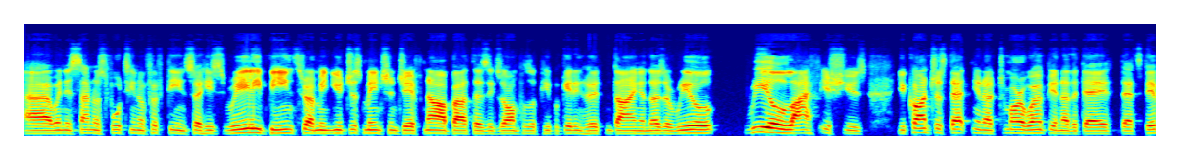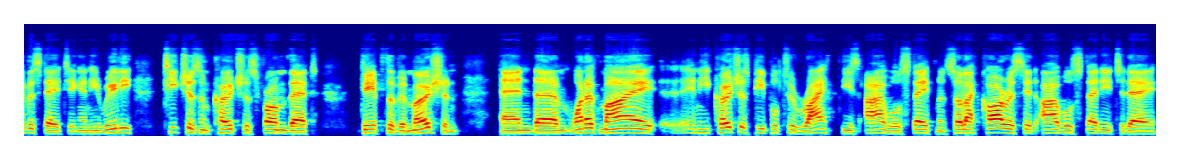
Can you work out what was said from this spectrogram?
uh, when his son was 14 or 15, so he's really been through. I mean, you just mentioned Jeff now about those examples of people getting hurt and dying, and those are real, real life issues. You can't just that, you know, tomorrow won't be another day. That's devastating. And he really teaches and coaches from that depth of emotion. And um, one of my, and he coaches people to write these I will statements. So, like Kara said, I will study today.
